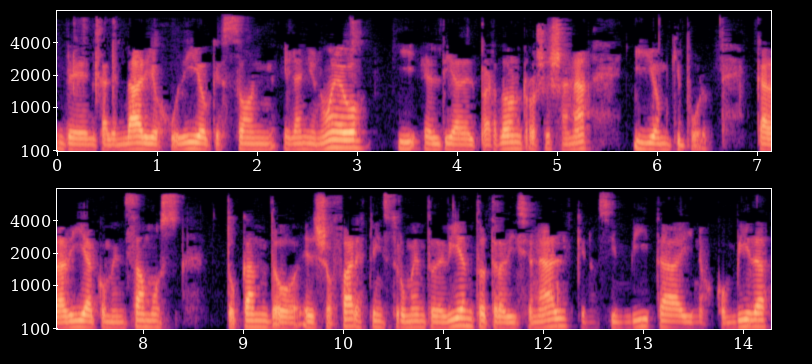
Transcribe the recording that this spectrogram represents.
del calendario judío que son el Año Nuevo y el Día del Perdón, Rosh Hashanah y Yom Kippur. Cada día comenzamos tocando el shofar, este instrumento de viento tradicional que nos invita y nos convida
